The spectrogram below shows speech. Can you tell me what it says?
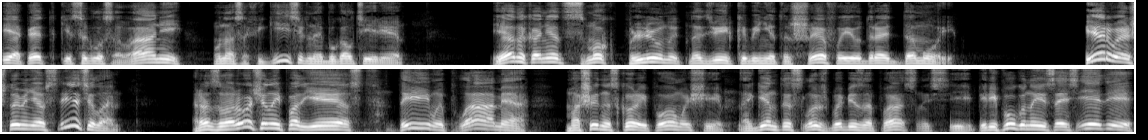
и опять-таки согласований, у нас офигительная бухгалтерия, я, наконец, смог плюнуть на дверь кабинета шефа и удрать домой. Первое, что меня встретило — развороченный подъезд, дым и пламя, машины скорой помощи, агенты службы безопасности, перепуганные соседи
